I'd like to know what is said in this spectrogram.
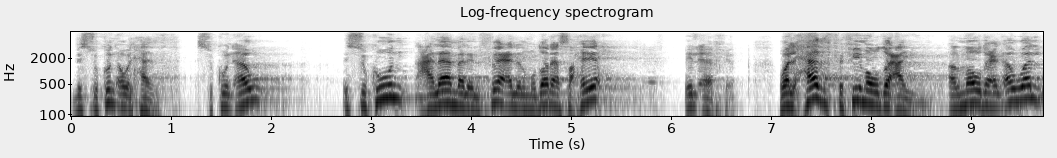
بالسكون أو الحذف. السكون أو السكون علامة للفعل المضارع صحيح الآخر. والحذف في موضعين. الموضع الأول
